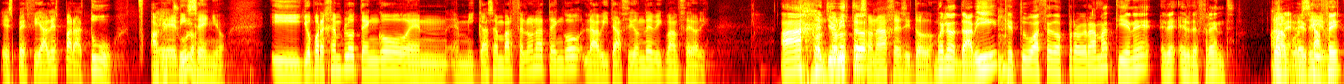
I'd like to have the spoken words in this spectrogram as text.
especiales para tu Ah, eh, diseño. Y yo, por ejemplo, tengo en, en mi casa en Barcelona, tengo la habitación de Big Bang Theory. Ah, Con yo he todos visto. los personajes y todo. Bueno, David, que estuvo hace dos programas, tiene el, el de Friends. Con Ah, el- pues el sí. café.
